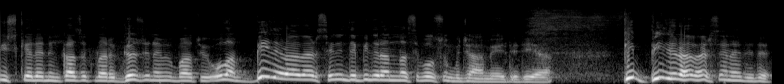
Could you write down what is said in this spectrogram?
iskelenin kazıkları gözüne mi batıyor? Ulan 1 lira ver senin de 1 liran nasip olsun bu camiye dedi ya. Bir 1 lira versene dedi.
